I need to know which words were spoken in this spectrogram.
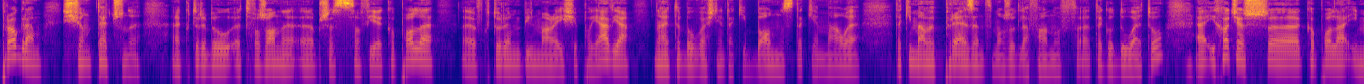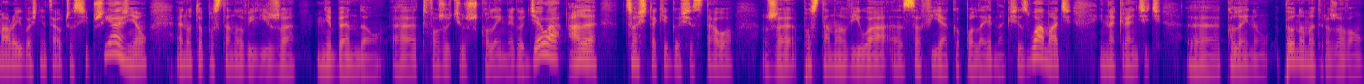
program świąteczny, e, który był tworzony e, przez Sofię Coppolę, e, w którym Bill Murray się pojawia. No i to był właśnie taki bonus, takie małe, taki mały prezent może dla fanów tego duetu. I chociaż Coppola i Murray właśnie cały czas się przyjaźnią, no to postanowili, że nie będą tworzyć już kolejnego dzieła, ale coś takiego się stało, że postanowiła Sofia Coppola jednak się złamać i nakręcić kolejną pełnometrażową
